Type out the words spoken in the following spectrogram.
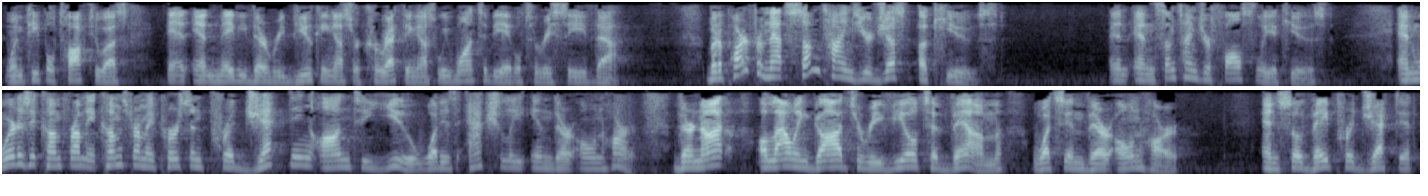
when people talk to us and, and, maybe they're rebuking us or correcting us, we want to be able to receive that. But apart from that, sometimes you're just accused. And, and sometimes you're falsely accused. And where does it come from? It comes from a person projecting onto you what is actually in their own heart. They're not allowing God to reveal to them what's in their own heart, and so they project it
